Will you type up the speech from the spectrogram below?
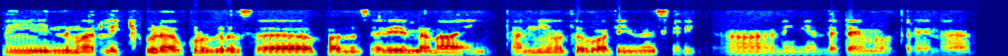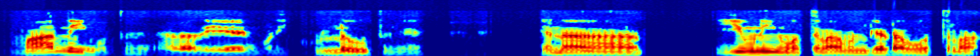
நீங்கள் இந்த மாதிரி லிக்விடாக கொடுக்குற ச பார்த்தும் சரி இல்லைனா தண்ணி ஊற்ற பார்த்தீங்கன்னா சரி. நீங்கள் எந்த டைமில் ஊற்றுறீங்கன்னா மார்னிங் ஊற்றுங்க அதாவது ஏழு மணிக்குள்ளே ஊற்றுங்க ஏன்னா ஈவினிங் ஊற்றலாமான்னு கேட்டால் ஊற்றலாம்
